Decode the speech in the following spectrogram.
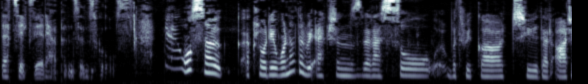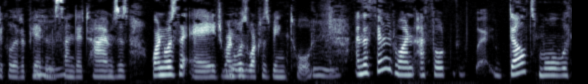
that sex ed happens in schools. Also, uh, Claudia, one of the reactions that I saw with regard to that article that appeared mm. in the mm. Sunday Times is one was the age, one mm. was what was being taught, mm. and the third one I thought dealt more with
